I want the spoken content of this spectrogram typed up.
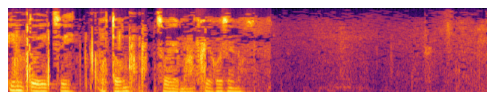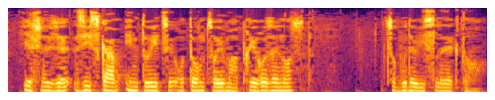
intuici o tom, co je má přirozenost. Jestliže získám intuici o tom, co je má přirozenost, co bude výsledek toho?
